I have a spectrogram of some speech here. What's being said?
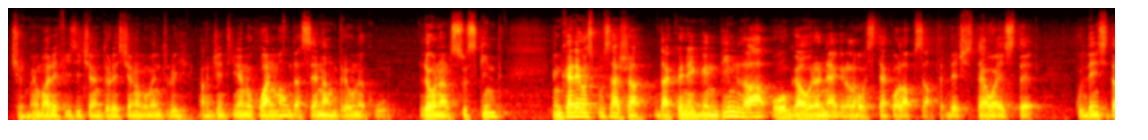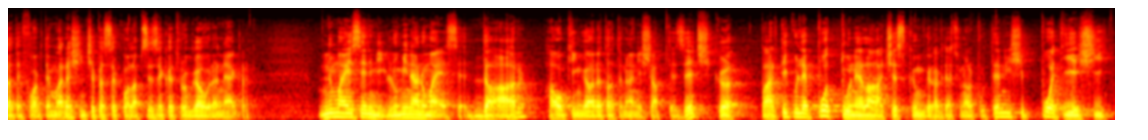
cel mai mare fizician teoretician al momentului argentinian, Juan Maldacena, împreună cu Leonard Susskind, în care au spus așa, dacă ne gândim la o gaură neagră, la o stea colapsată, deci steaua este cu densitate foarte mare și începe să colapseze către o gaură neagră. Nu mai iese nimic, lumina nu mai iese. Dar Hawking a arătat în anii 70 că particule pot tunela acest câmp gravitațional puternic și pot ieși.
